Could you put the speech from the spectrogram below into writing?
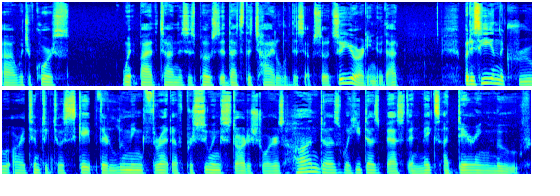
uh, which of course, by the time this is posted, that's the title of this episode, so you already knew that. But as he and the crew are attempting to escape their looming threat of pursuing Star Destroyers, Han does what he does best and makes a daring move.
